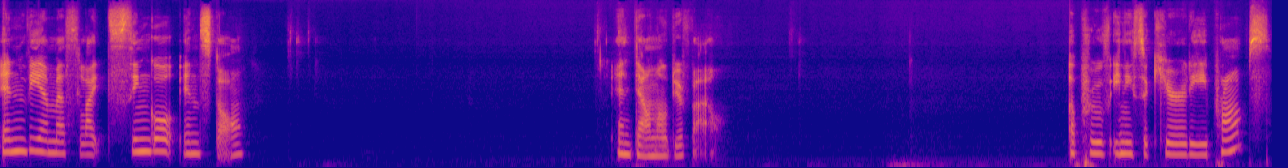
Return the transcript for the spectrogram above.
NVMS Lite Single Install, and download your file. Approve any security prompts.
